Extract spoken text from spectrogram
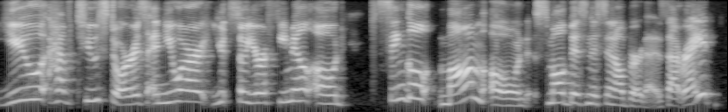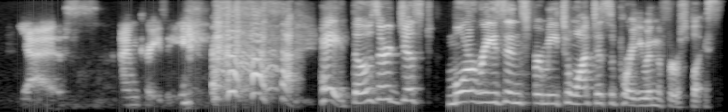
you have two stores and you are you, so you're a female owned single mom owned small business in Alberta. Is that right? Yes. I'm crazy. hey, those are just more reasons for me to want to support you in the first place.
